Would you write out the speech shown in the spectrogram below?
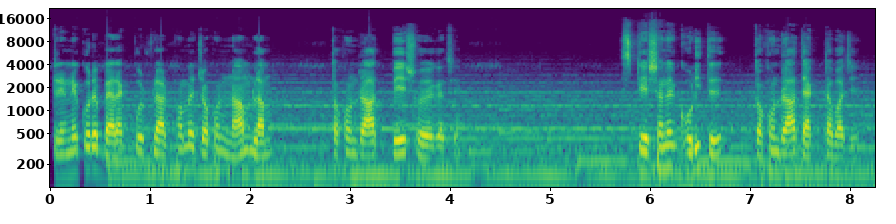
ট্রেনে করে ব্যারাকপুর প্ল্যাটফর্মে যখন নামলাম, তখন রাত বেশ হয়ে গেছে। স্টেশনের ঘড়িতে তখন রাত একটা বাজে।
